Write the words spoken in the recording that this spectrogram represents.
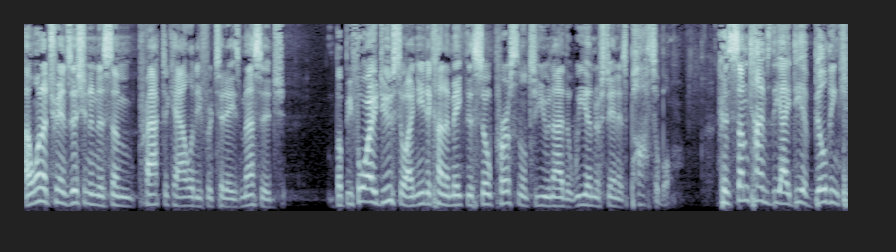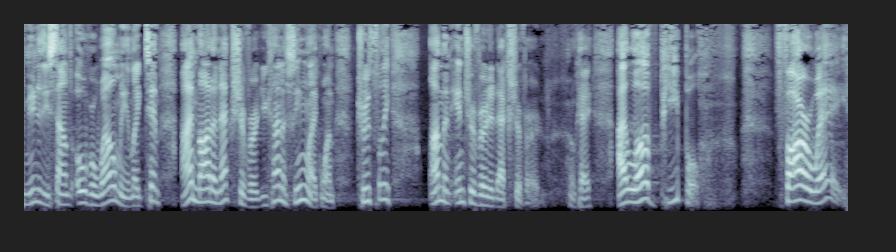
I want to transition into some practicality for today's message. But before I do so, I need to kind of make this so personal to you and I that we understand it's possible. Because sometimes the idea of building community sounds overwhelming. Like, Tim, I'm not an extrovert. You kind of seem like one. Truthfully, I'm an introverted extrovert. Okay? I love people far away.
